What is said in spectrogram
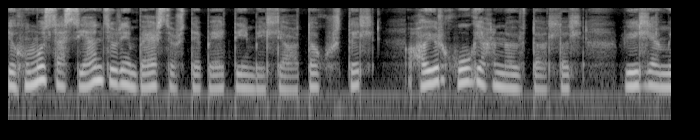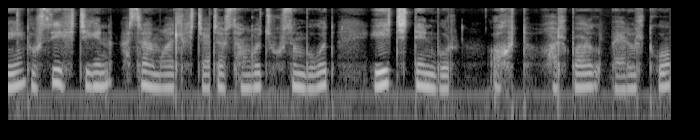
Тэгээ хүмүүс бас янз бүрийн байр суурьтай байдаг юм байлээ. Одоо хүртэл хоёр хүүгийнх нь хувьд бол Вильямын төрсөн эгчийг нь асран хамгаалагчаар сонгож өгсөн бөгөөд ээжтэй нь бүр огт холбоо бариулдаггүй.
